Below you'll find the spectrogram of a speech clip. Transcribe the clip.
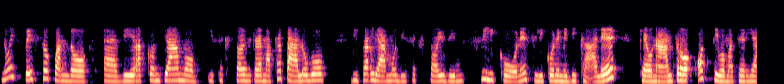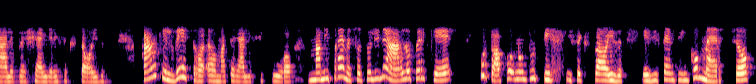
noi spesso quando eh, vi raccontiamo i sex toys che abbiamo a catalogo, vi parliamo di sex toys in silicone, silicone medicale, che è un altro ottimo materiale per scegliere i sex toys. Anche il vetro è un materiale sicuro, ma mi preme sottolinearlo perché purtroppo non tutti i sex toys esistenti in commercio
